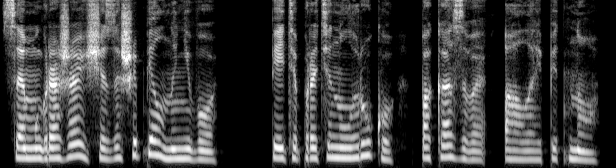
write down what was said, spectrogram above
Сэм угрожающе зашипел на него. Петя протянул руку, показывая алое пятно.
